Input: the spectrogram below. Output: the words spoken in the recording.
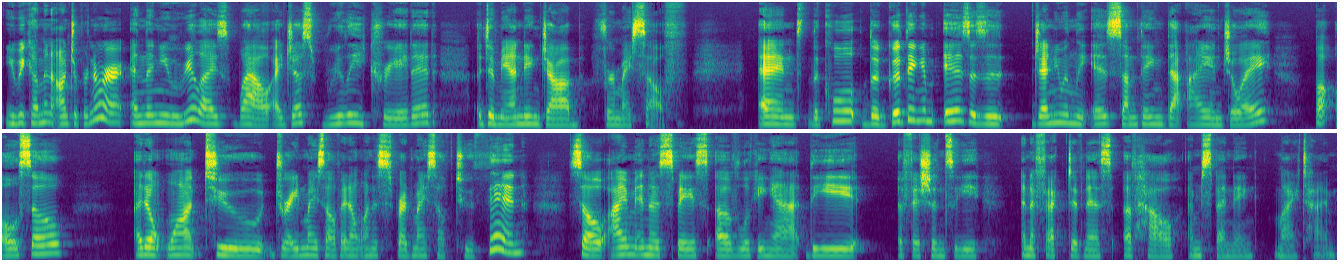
you become an entrepreneur and then you realize, wow, I just really created a demanding job for myself. And the cool, the good thing is, is it genuinely is something that I enjoy, but also I don't want to drain myself. I don't want to spread myself too thin. So I'm in a space of looking at the efficiency and effectiveness of how I'm spending my time.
